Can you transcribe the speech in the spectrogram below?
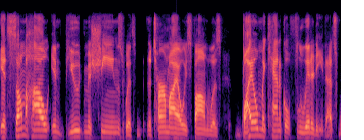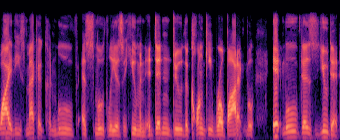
it somehow imbued machines with the term I always found was biomechanical fluidity. That's why these mecha could move as smoothly as a human. It didn't do the clunky robotic move. It moved as you did.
